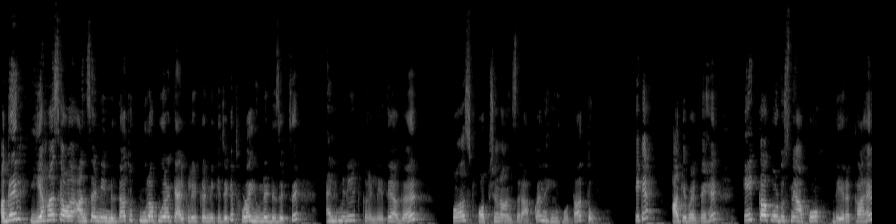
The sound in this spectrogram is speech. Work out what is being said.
अगर यहाँ से आंसर नहीं मिलता तो पूरा पूरा कैलकुलेट करने की जगह थोड़ा यूनिट डिजिट से एलिमिनेट कर लेते अगर फ़र्स्ट ऑप्शन आंसर आपका नहीं होता तो। ठीक है? आगे बढ़ते हैं। केक का कोड उसने आपको दे रखा है,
